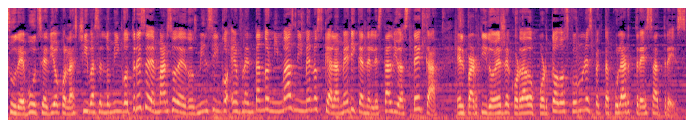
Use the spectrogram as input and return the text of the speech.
Su debut se dio con las Chivas el domingo 13 de marzo de 2005, enfrentando ni más ni menos que al América en el Estadio Azteca. El partido es recordado por todos con un espectacular 3 a 3.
